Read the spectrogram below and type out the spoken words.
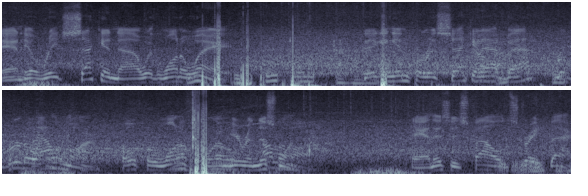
And he'll reach second now with one away. Digging in for his second at-bat, Roberto Alomar. 0 for 1 for him here in this one. And this is fouled straight back.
